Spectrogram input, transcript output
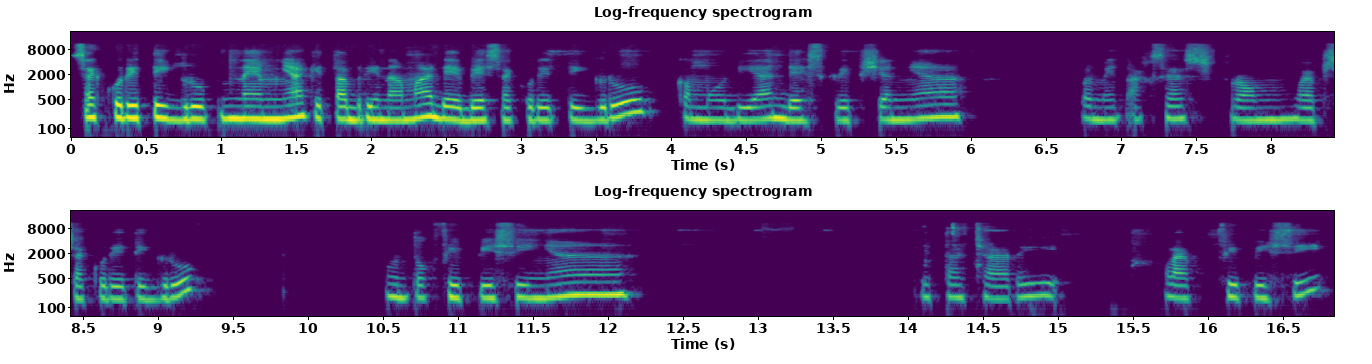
Security group name-nya kita beri nama DB Security Group. Kemudian description-nya permit access from web security group. Untuk VPC-nya kita cari lab VPC.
